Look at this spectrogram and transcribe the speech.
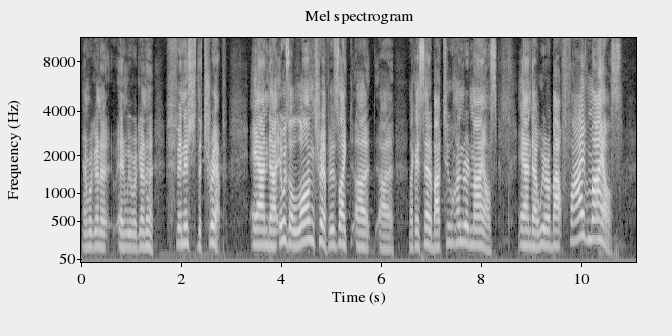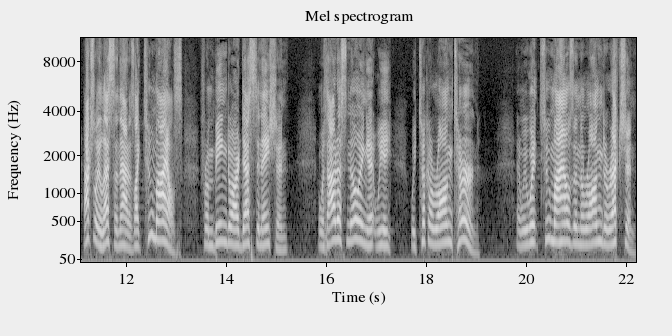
and, we're gonna, and we were going to finish the trip and uh, it was a long trip. It was like, uh, uh, like I said, about 200 miles, and uh, we were about five miles, actually less than that. It was like two miles from being to our destination. Without us knowing it, we we took a wrong turn, and we went two miles in the wrong direction.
